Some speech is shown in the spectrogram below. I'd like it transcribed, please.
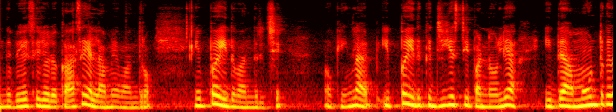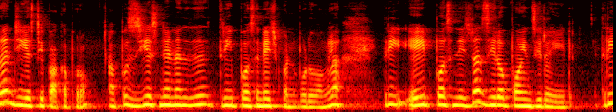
இந்த வேஸ்டேஜோட காசு எல்லாமே வந்துடும் இப்போ இது வந்துருச்சு. ஓகேங்களா? இப்போ இதுக்கு ஜிஎஸ்டி பண்ணோம் இல்லையா? இது அமௌண்ட்டுக்கு தான் ஜிஎஸ்டி பார்க்க போகிறோம் அப்போ ஜிஎஸ்டி என்னது? த்ரீ பர்சன்டேஜ் பண்ணி போடுவாங்களா? த்ரீ எயிட் பர்சன்டேஜ்னா zero point zero eight three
